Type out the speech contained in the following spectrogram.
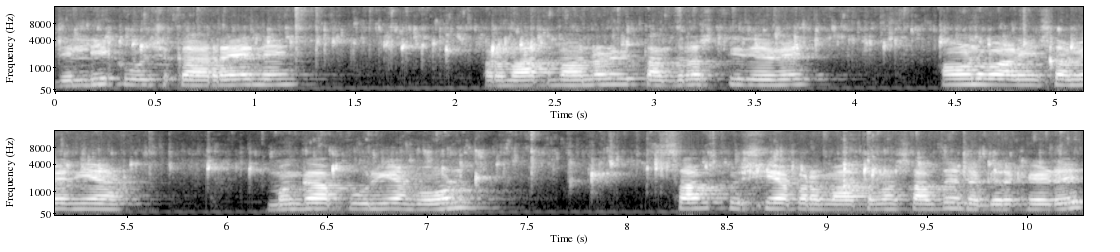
ਦਿੱਲੀ ਕੂਚ ਕਰ ਰਹੇ ਨੇ, ਪਰਮਾਤਮਾ ਉਹਨਾਂ ਨੂੰ ਵੀ ਤੰਦਰੁਸਤੀ ਦੇਵੇ। ਆਉਣ ਵਾਲੇ ਸਮੇਂ ਦੀਆਂ ਮੰਗਾਂ ਪੂਰੀਆਂ ਹੋਣ। ਸਭ ਖੁਸ਼ੀਆਂ ਪਰਮਾਤਮਾ ਸਭ ਦੇ ਨਗਰ ਖੇੜੇ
